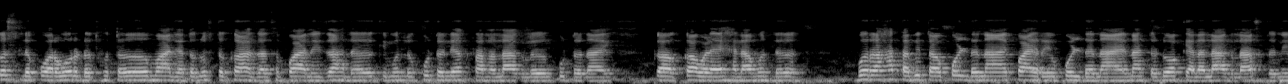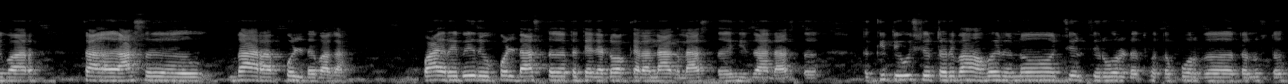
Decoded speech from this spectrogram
कसलं पोर ओरडत होतं? माझ्या तर नुसतं काळजाचं पाणी झालं की म्हणलं कुठं लेकराला लागलं कुठं नाही? का कावळ्या ह्याला म्हटलं बरं हाताबिता पडलं नाही पायरेव पडलं नाही नाही तर डोक्याला लागलं असतं निबार चा असं दारात पडलं बघा. पायरे बिरे पडलं असतं तर त्याच्या डोक्याला लागलं असतं हे झालं असतं. तर किती उशीर तरी भावा बहिणीनं चिरचिर ओरडत होतं पोरगं तर नुसतं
